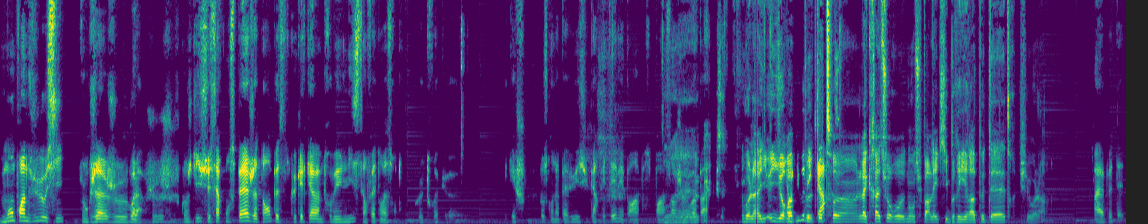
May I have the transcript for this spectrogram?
Mon point de vue aussi. Donc je, voilà, je, quand je dis je suis circonspect, j'attends peut-être que quelqu'un va me trouver une liste et en fait on va se retrouver le truc euh, quelque chose qu'on n'a pas vu et super pété, mais pour, l'instant je ne vois pas. Voilà, il y, aura peut-être euh, la créature dont tu parlais qui brillera peut-être, puis voilà. Ouais, peut-être.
